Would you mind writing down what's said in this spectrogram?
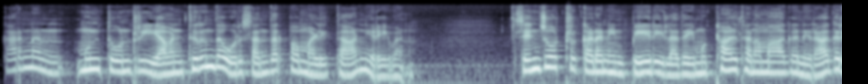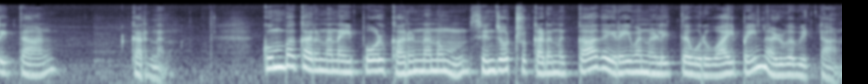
கர்ணன் முன் தோன்றி அவன் திருந்த ஒரு சந்தர்ப்பம் அளித்தான் இறைவன். செஞ்சோற்று கடனின் பேரில் அதை முட்டாள்தனமாக நிராகரித்தான் கர்ணன். கும்பகர்ணனைப் போல் கர்ணனும் செஞ்சோற்று கடனுக்காக இறைவன் அளித்த ஒரு வாய்ப்பை நழுவவிட்டான்.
